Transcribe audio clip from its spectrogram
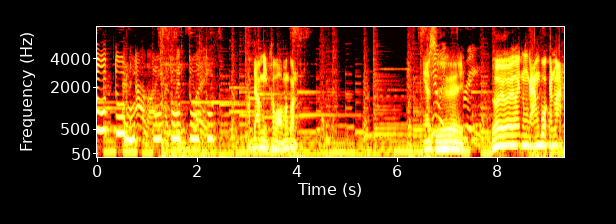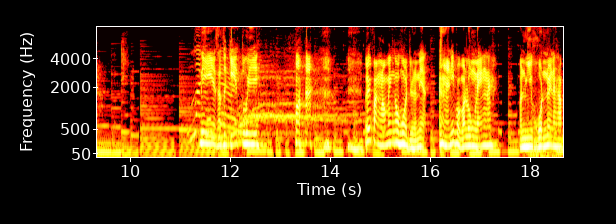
ตูดตูดตูดตูดตูดตูดอัพดาเมจเขาบอกมาก่อนแอสเฮ้ยเฮ้ยเฮ้ยเฮ้ยตรงกลางบวกกันมา นี่ซาสึเกะตุยเฮ้ยฝั่งเราแม่งก็โหดอยู่นะเนี่ย อันนี้ผมมาลงแรงนะ มันมีคนด้วยนะครับ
